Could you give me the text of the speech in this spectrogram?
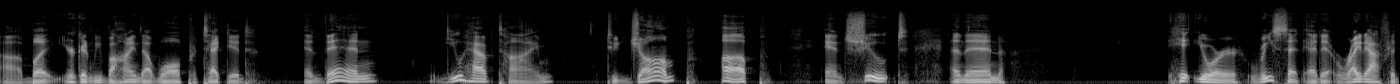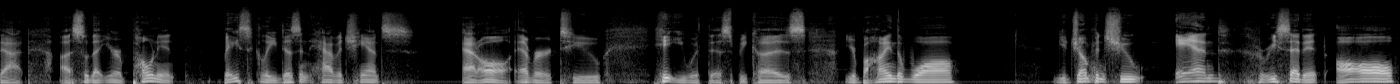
Uh, but you're going to be behind that wall, protected, and then you have time to jump up and shoot, and then hit your reset edit right after that uh, so that your opponent basically doesn't have a chance at all ever to hit you with this because you're behind the wall you jump and shoot and reset it all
